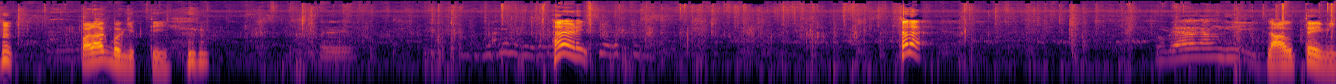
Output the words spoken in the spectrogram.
पळाक बघित ती हेडी चला. लावतोय मी.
